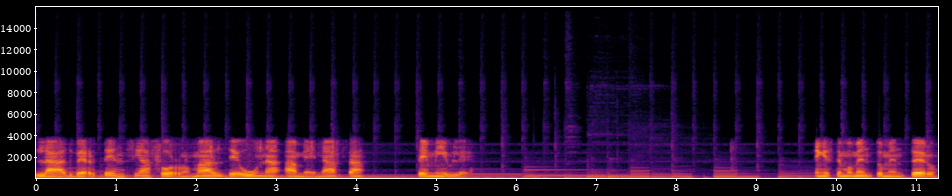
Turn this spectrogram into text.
la advertencia formal de una amenaza temible. En este momento me entero,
